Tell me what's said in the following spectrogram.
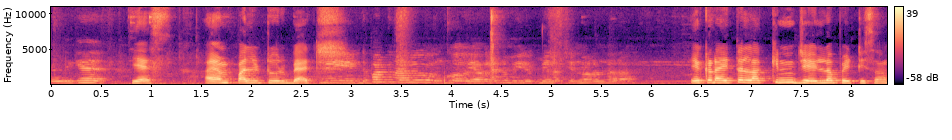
అందుకే ఎస్ ఐఎమ్ పల్లెటూరు బ్యాచ్ మీ ఇంటి పక్కన వాళ్ళు ఇంకో ఎవరైనా మీ మీలో చిన్నవాళ్ళు ఉన్నారా? ఇక్కడైతే లక్కీని జైల్లో పెట్టేసాం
